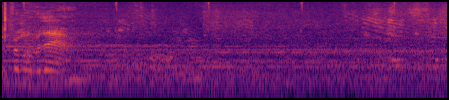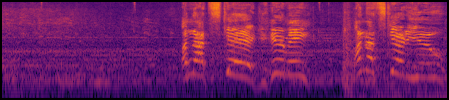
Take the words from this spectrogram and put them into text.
Came from over there. I'm not scared, you hear me? I'm not scared of you!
